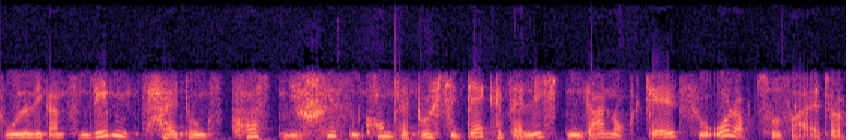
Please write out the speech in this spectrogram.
zu. Ne? Die ganzen Lebenshaltungskosten, die schießen komplett durch die Decke. Wer legt denn da noch Geld für Urlaub zur Seite?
